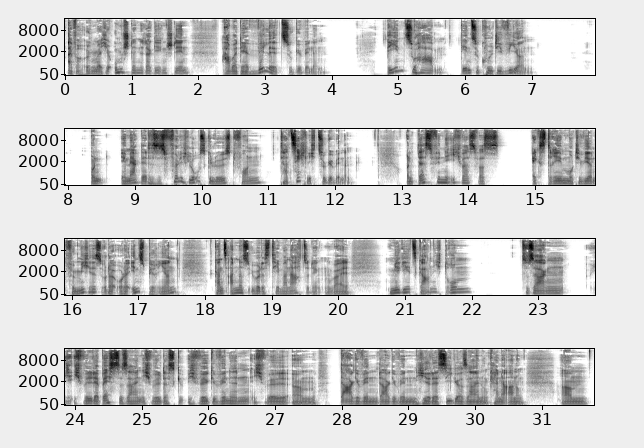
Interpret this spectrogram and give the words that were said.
Einfach irgendwelche Umstände dagegen stehen. Aber der Wille zu gewinnen, den zu haben, den zu kultivieren. Und ihr merkt ja, das ist völlig losgelöst von tatsächlich zu gewinnen. Und das finde ich was, was extrem motivierend für mich ist oder, oder inspirierend, ganz anders über das Thema nachzudenken, weil mir geht's gar nicht drum zu sagen, ich will der Beste sein, ich will das, ich will gewinnen, ich will ähm, da gewinnen, da gewinnen, hier der Sieger sein und keine Ahnung. Ähm,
